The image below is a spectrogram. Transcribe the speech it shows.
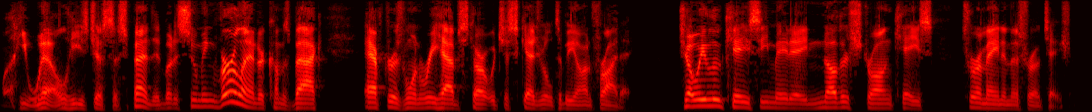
well, he will. He's just suspended. But assuming Verlander comes back after his one rehab start, which is scheduled to be on Friday, Joey Lucchesi made another strong case to remain in this rotation.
